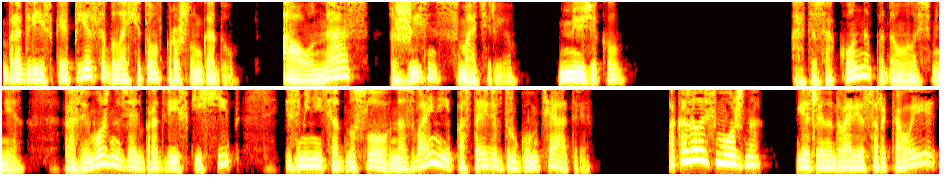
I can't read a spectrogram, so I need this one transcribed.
Бродвейская пьеса была хитом в прошлом году. А у нас жизнь с матерью. Мюзикл. А это законно, подумалось мне. Разве можно взять бродвейский хит, изменить одно слово в названии и поставить в другом театре? Оказалось, можно, если на дворе сороковые,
